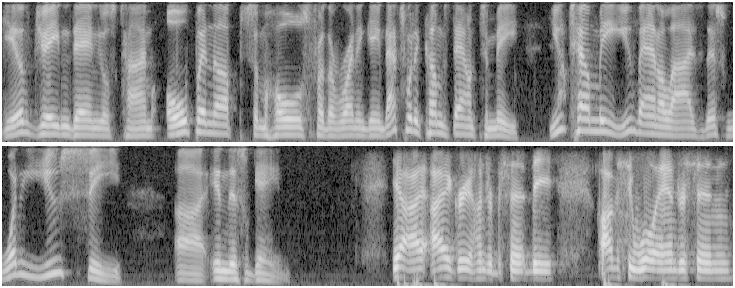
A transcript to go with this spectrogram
give Jayden Daniels time, open up some holes for the running game? That's what it comes down to me. You tell me you've analyzed this. What do you see uh, in this game? Yeah, I, I agree 100%. The obviously Will Anderson,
